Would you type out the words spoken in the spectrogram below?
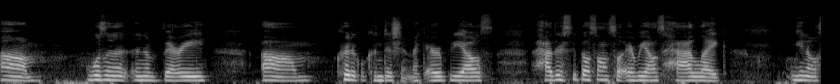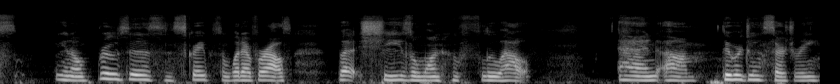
um, was in a, in a very um, critical condition. Like everybody else had their seatbelts on, so everybody else had like, you know, you know, bruises and scrapes and whatever else. But she's the one who flew out, and um, they were doing surgery.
